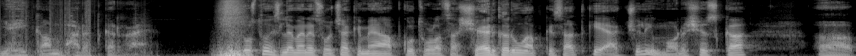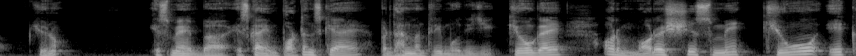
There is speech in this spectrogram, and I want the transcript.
यही काम भारत कर रहा है। दोस्तों, इसलिए मैंने सोचा कि मैं आपको थोड़ा सा शेयर करूँ आपके साथ कि एक्चुअली मॉरिशस का यू नो इसमें इसका इंपॉर्टेंस क्या है? प्रधानमंत्री मोदी जी क्यों गए? और मॉरिशस में क्यों एक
